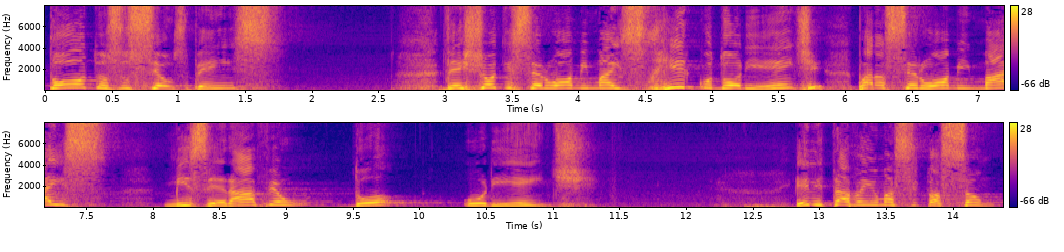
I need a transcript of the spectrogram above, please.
todos os seus bens, deixou de ser o homem mais rico do Oriente para ser o homem mais miserável do Oriente. Ele estava em uma situação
